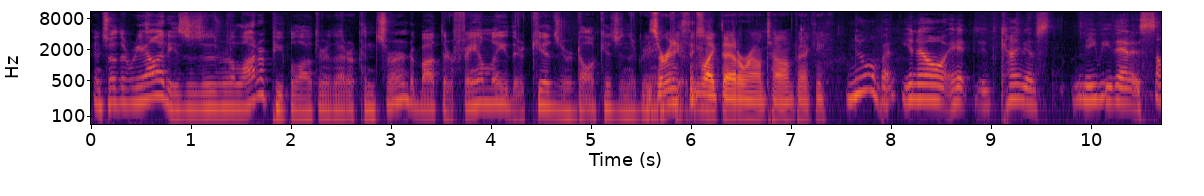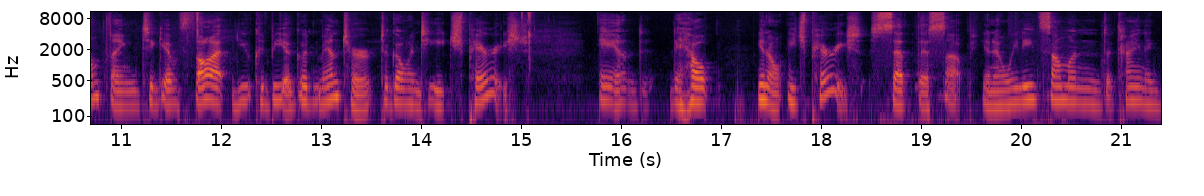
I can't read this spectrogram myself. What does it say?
And so the reality is, is there's a lot of people out there that are concerned about their family, their kids, their adult kids, and their grandkids. Is there anything like that around town, Becky? No, but you know, it, it kind of maybe that is something to give thought. You could be a good mentor to go into each parish and to help you know, each parish set this up. You know, we need someone to kind of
